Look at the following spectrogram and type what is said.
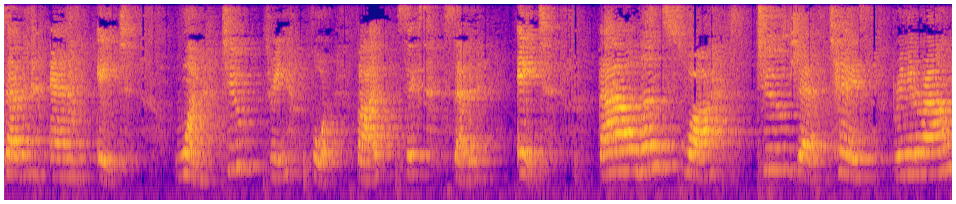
seven and eight. One, two, three, four, five, six, seven, eight. Balance squat, two jetés, bring it around,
